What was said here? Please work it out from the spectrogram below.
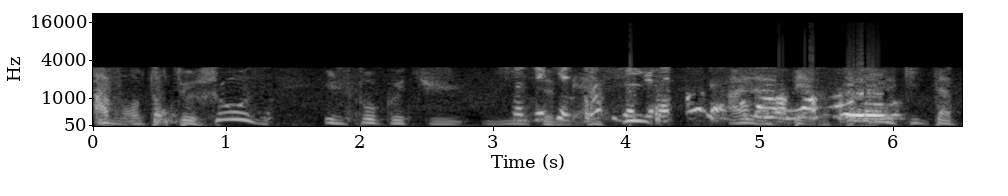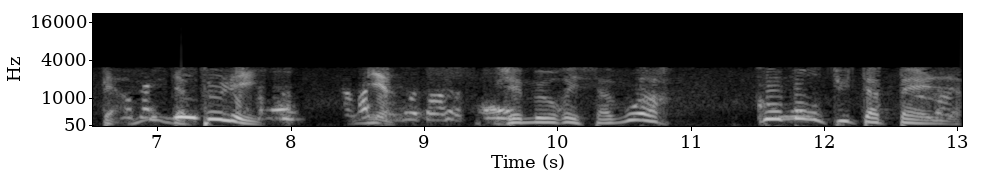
Avant toute chose, il faut que tu dises merci à la personne qui t'a permis d'appeler. Bien. J'aimerais savoir comment tu t'appelles.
